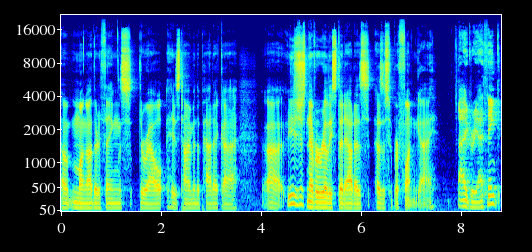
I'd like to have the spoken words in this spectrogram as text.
among other things throughout his time in the paddock. Uh, uh, he's just never really stood out as as a super fun guy. I agree. I think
